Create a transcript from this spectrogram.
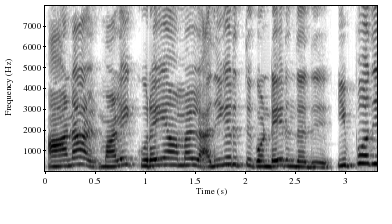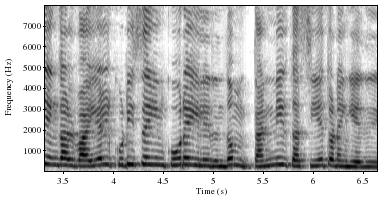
ஆனால் மழை குறையாமல் அதிகரித்து கொண்டே இருந்தது. இப்போது எங்கள் வயல் குடிசையின் கூரையிலிருந்தும் தண்ணீர் கசிய தொடங்கியது.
